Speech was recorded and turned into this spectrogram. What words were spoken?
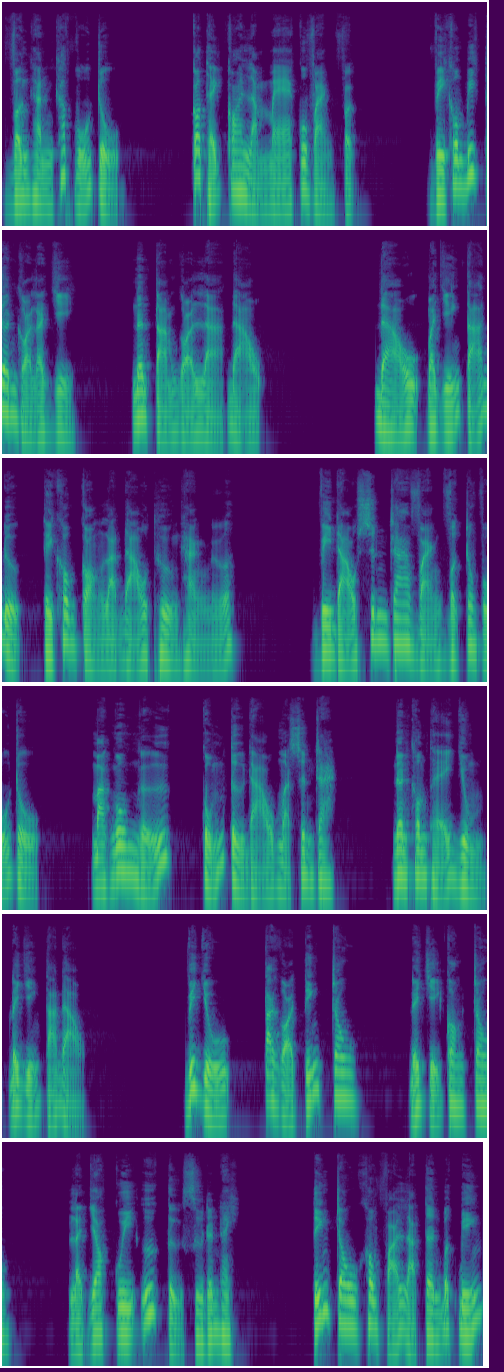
Vận hành khắp vũ trụ, có thể coi là mẹ của vạn vật. Vì không biết tên gọi là gì, nên tạm gọi là đạo đạo mà diễn tả được thì không còn là đạo thường hằng nữa. Vì đạo sinh ra vạn vật trong vũ trụ, mà ngôn ngữ cũng từ đạo mà sinh ra, nên không thể dùng để diễn tả đạo. Ví dụ, ta gọi tiếng trâu để chỉ con trâu là do quy ước từ xưa đến nay. Tiếng trâu không phải là tên bất biến.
